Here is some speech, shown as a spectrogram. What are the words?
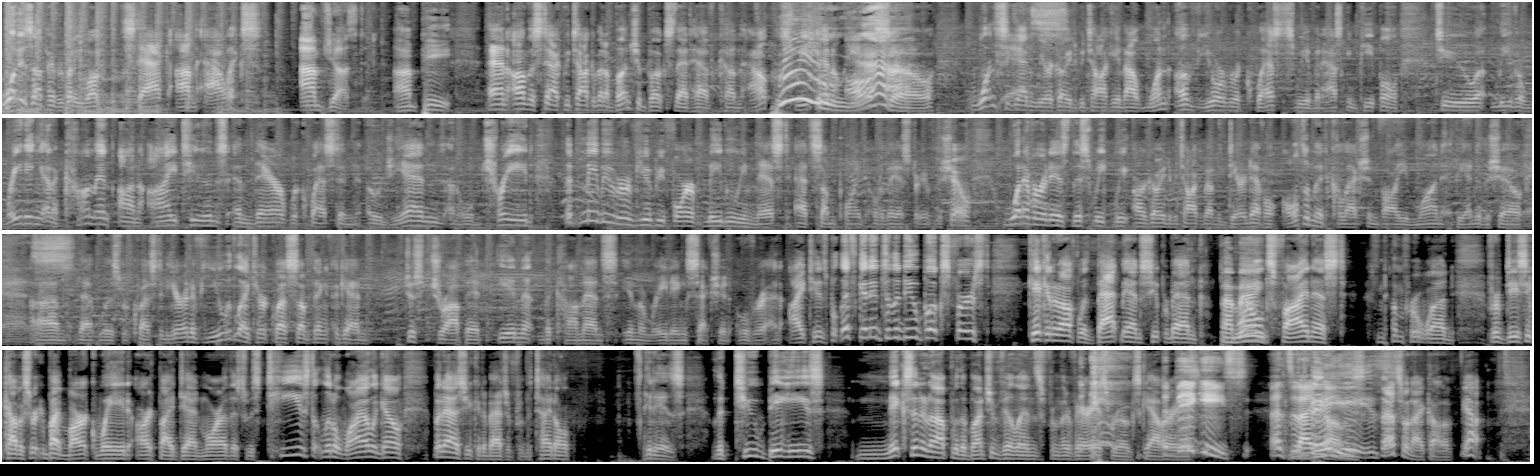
What is up, everybody? Welcome to the Stack. I'm Alex. I'm Justin. I'm Pete. And on the Stack, we talk about a bunch of books that have come out this Woo, week. And yeah. also, once again, we are going to be talking about one of your requests. We have been asking people to leave a rating and a comment on iTunes and their request an OGN, an old trade that maybe we reviewed before, maybe we missed at some point over the history of the show. Whatever it is, this week we are going to be talking about the Daredevil Ultimate Collection Volume 1 at the end of the show um, that was requested here. And if you would like to request something, again, just drop it in the comments in the ratings section over at iTunes. But let's get into the new books first. Kicking it off with Batman Superman, Batman. World's Finest. Number one from DC Comics, written by Mark Waid, art by Dan Mora. This was teased a little while ago, but as you can imagine from the title, it is the two biggies mixing it up with a bunch of villains from their various rogues The galleries. biggies. That's The what I call them. That's what I call them. Yeah,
